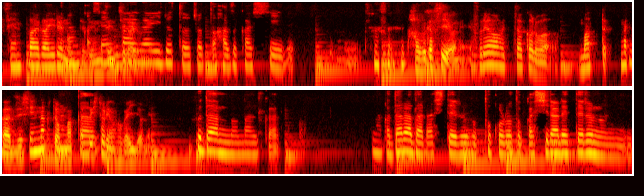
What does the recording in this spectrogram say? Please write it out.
先輩がいるのって全然違うよね。輩がいるとちょっと恥ずかしいです。恥ずかしいよね。それはめっちゃわかるわ。全く、なんか自信なくても全く一人の方がいいよね。普段のなんか、なんかダラダラしてるところとか知られてるのに、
